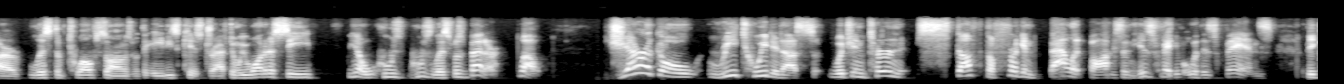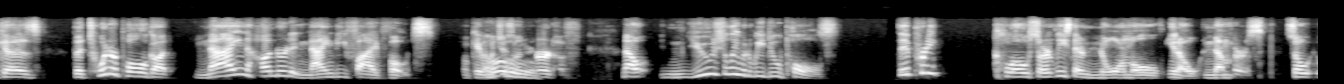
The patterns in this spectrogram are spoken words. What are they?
our list of 12 songs with the 80s Kiss draft and we wanted to see, you know, whose, whose list was better. Well, Jericho retweeted us, which in turn stuffed the friggin' ballot box in his favor with his fans because the Twitter poll got 995 votes. Okay, which is Oh. unheard of. Now, usually when we do polls, they're pretty close, or at least they're normal, you know, numbers. So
